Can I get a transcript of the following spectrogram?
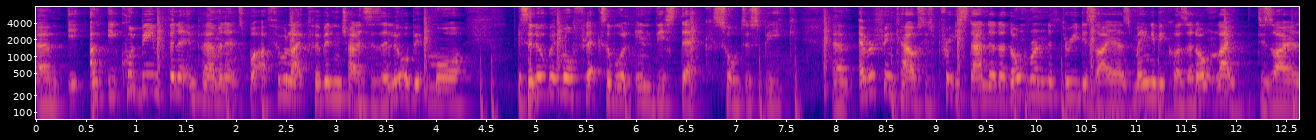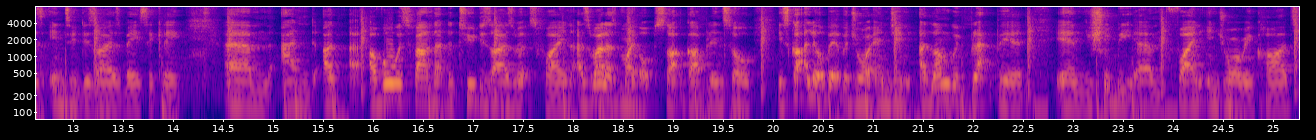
Um, it, uh, it could be infinite impermanence, but I feel like Forbidden Chalice is a little bit more it's a little bit more flexible in this deck, so to speak. Um, everything else is pretty standard. I don't run the three desires, mainly because I don't like desires into desires, basically. Um, and I, have always found that the two desires works fine, as well as my upstart goblin. So it's got a little bit of a draw engine. Along with Blackbeard, um, you should be um, fine in drawing cards.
